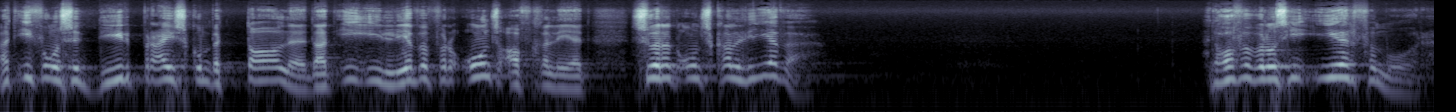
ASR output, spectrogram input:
dat U vir ons 'n dierprys kom betaal het, dat U U lewe vir ons afgelê het sodat ons kan lewe. En daarvoor wil ons U eer vanmôre.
